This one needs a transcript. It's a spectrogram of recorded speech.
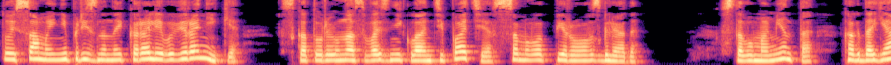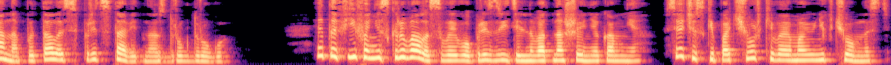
той самой непризнанной королевы Вероники, с которой у нас возникла антипатия с самого первого взгляда. С того момента, когда Яна пыталась представить нас друг другу. Эта фифа не скрывала своего презрительного отношения ко мне, всячески подчеркивая мою никчемность.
